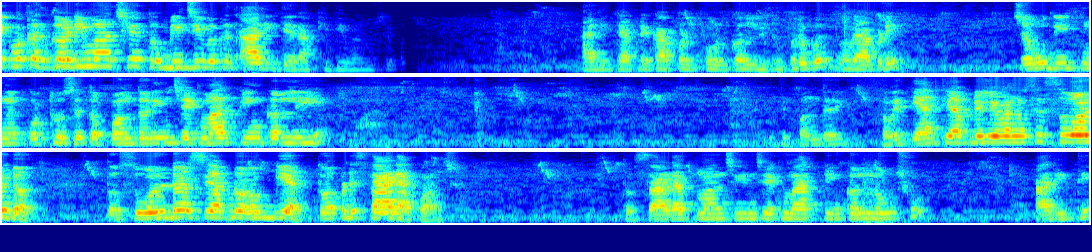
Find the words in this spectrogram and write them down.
એક વખત ગળીમાં છે તો બીજી વખત આ રીતે રાખી દેવાનું છે. આ રીતે આપણે કાપડ ફોલ્ડ કરી લીધું, બરોબર? હવે આપણે ચૌદ ઇંચનો કોઠો છે તો પંદર ઇંચ એક માર્કિંગ કરી લઈએ. પંદર હવે ત્યાંથી આપણે લેવાનો છે શોલ્ડર તો શોલ્ડર છે આપણો અગિયાર, તો આપણે સાડા પાંચ. તો સાડા પાંચ ઇંચ એક માર્કિંગ કરી લઉં છું આ રીતે.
